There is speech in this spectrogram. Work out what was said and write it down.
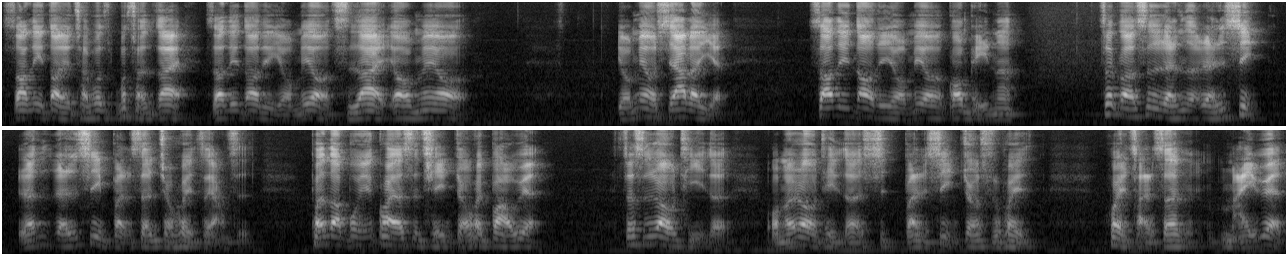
上帝到底存不不存在？上帝到底有没有慈爱？有没有有没有瞎了眼？上帝到底有没有公平呢？这个是人的人性，人人性本身就会这样子。碰到不愉快的事情就会抱怨，这是肉体的，我们肉体的性本性就是会会产生埋怨、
